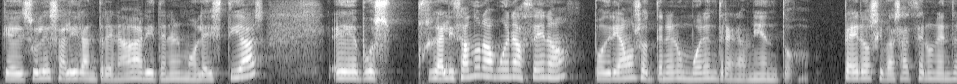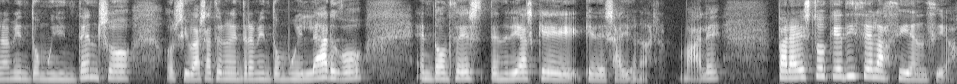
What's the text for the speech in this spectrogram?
que suele salir a entrenar y tener molestias, eh, pues realizando una buena cena podríamos obtener un buen entrenamiento. Pero si vas a hacer un entrenamiento muy intenso o si vas a hacer un entrenamiento muy largo, entonces tendrías que, desayunar, ¿vale? Para esto, ¿qué dice la ciencia?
